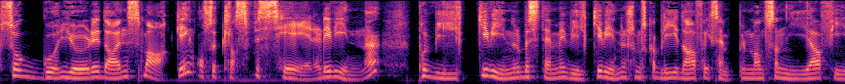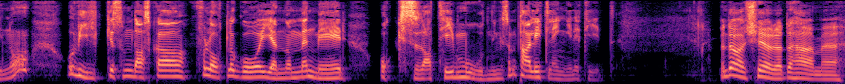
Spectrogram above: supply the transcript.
så går, gjør de da en smaking, og så klassifiserer de vinene på hvilke viner og bestemmer hvilke viner som skal bli da f.eks. Manzanilla Fino, og hvilke som da skal få lov til å gå gjennom en mer oksidativ modning som tar litt lengre tid. Men da skjer jo dette her med,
